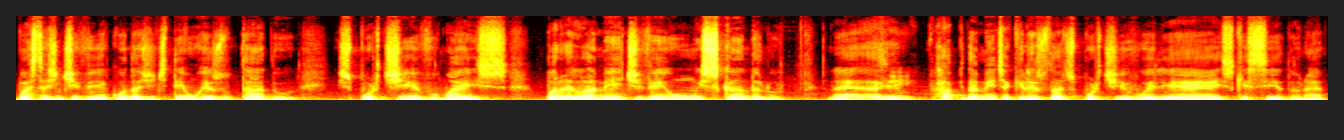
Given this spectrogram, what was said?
Basta a gente ver quando a gente tem um resultado esportivo, mas paralelamente vem um escândalo. Né? Aí, rapidamente aquele resultado esportivo ele é esquecido. Né?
